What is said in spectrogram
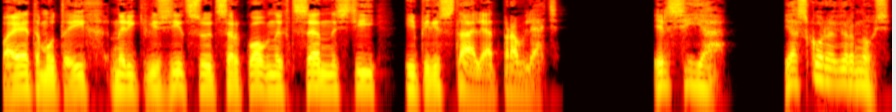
Поэтому-то их на реквизицию церковных ценностей и перестали отправлять. «Эльсия, я скоро вернусь,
